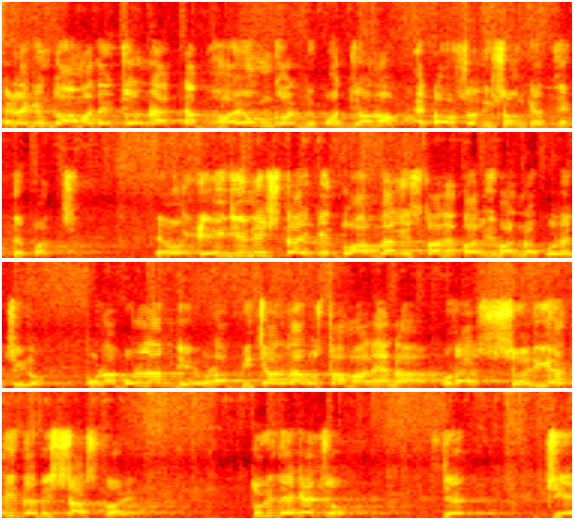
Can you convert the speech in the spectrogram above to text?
এটা কিন্তু আমাদের জন্য একটা ভয়ঙ্কর বিপজ্জনক, একটা অশনি সংকেত দেখতে পাচ্ছি। এবং এই জিনিসটাই কিন্তু আফগানিস্তানে তালিবানরা করেছিল। ওরা বললাম যে, ওরা বিচার ব্যবস্থা মানে না, ওরা শরিয়াতিতে বিশ্বাস করে। তুমি দেখেছ? যে যে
